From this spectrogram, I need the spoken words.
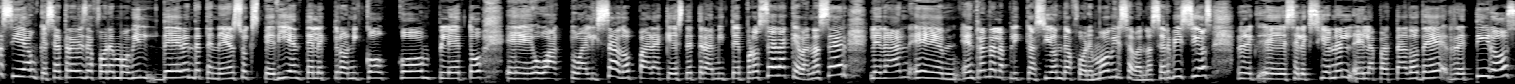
así, aunque sea a través de Afore Móvil, deben de tener su expediente electrónico completo eh, o actualizado para que este trámite proceda. ¿Qué van a hacer? Le dan, em, entran a la aplicación de Afore Móvil, se van a servicios, eh, seleccionan el apartado de retiros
